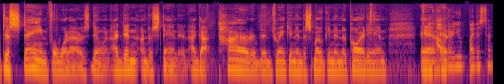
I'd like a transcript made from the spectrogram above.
disdain for what I was doing. I didn't understand it. I got tired of the drinking and the smoking and the partying. And, How old and are you by this time?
